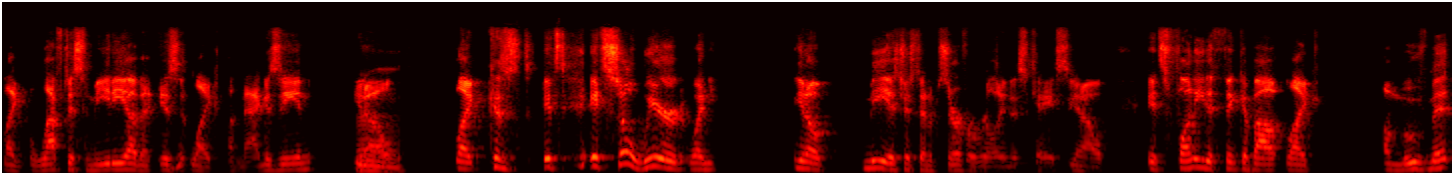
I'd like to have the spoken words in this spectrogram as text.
like leftist media that isn't like a magazine. You know, Mm, like because it's it's so weird when you know me as just an observer really in this case you know it's funny to think about like a movement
